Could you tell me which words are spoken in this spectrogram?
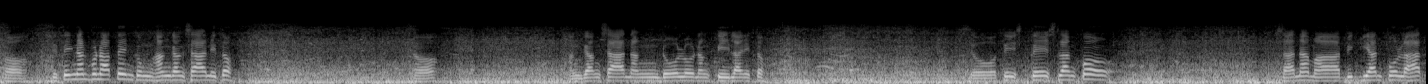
Oh, titingnan po natin kung hanggang saan ito. Oh. Hanggang saan ang dulo ng pila nito. So, tis-tis lang po. Sana mabigyan po lahat.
